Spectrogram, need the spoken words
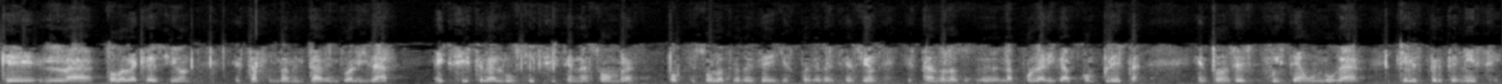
que la, toda la creación está fundamentada en dualidad. Existe la luz y existen las sombras porque solo a través de ellas puede haber creación, estando la, eh, la polaridad completa. Entonces fuiste a un lugar que les pertenece.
